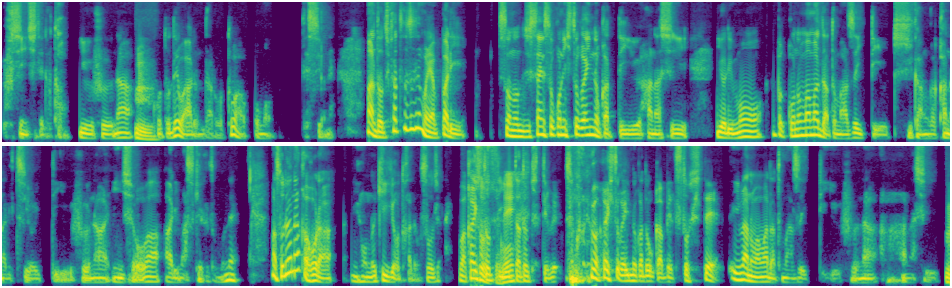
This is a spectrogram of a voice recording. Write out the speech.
不信してるというふうなうん。ことではあるんだろうとは思うんですよね。まあどっちかというとでもやっぱり、その実際にそこに人がいるのかっていう話よりも、やっぱこのままだとまずいっていう危機感がかなり強いっていう風な印象はありますけれどもね。まあそれはなんかほら、日本の企業とかでもそうじゃない？若い人って言った時って、そ こに若い人がいるのかどうかは別として、今のままだとまずいっていう風な話う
